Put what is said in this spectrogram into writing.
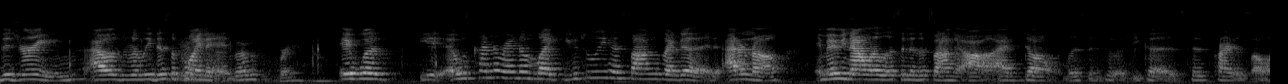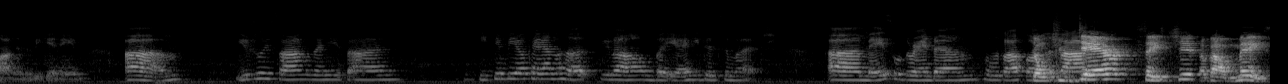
The Dream. I was really disappointed. That was random. It was it was kind of random. Like usually his songs are good. I don't know. It made me not want to listen to the song at all. I don't listen to it because his part is so long in the beginning. Um, usually songs that he's on, he can be okay on the hook, you know. But yeah, he did too much. Um, Mase was random, who was also Don't the you song. dare say shit about Mase.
